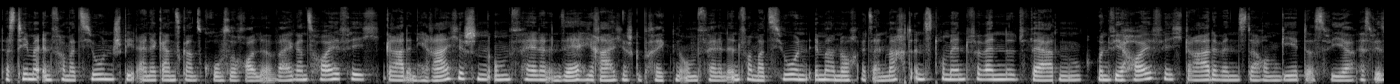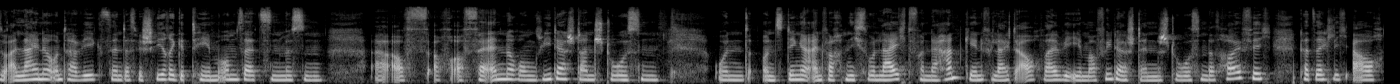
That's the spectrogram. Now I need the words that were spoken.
das Thema Informationen spielt eine ganz, ganz große Rolle, weil ganz häufig, gerade in hierarchischen Umfeldern, in sehr hierarchisch geprägten Umfeldern, Informationen immer noch als ein Machtinstrument verwendet werden. Und wir häufig, gerade wenn es darum geht, dass wir, dass wir so alleine unterwegs sind, dass wir schwierige Themen umsetzen müssen, äh, auf, auf, auf Veränderungen, Widerstand stoßen, und uns Dinge einfach nicht so leicht von der Hand gehen, vielleicht auch, weil wir eben auf Widerstände stoßen, dass häufig tatsächlich auch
